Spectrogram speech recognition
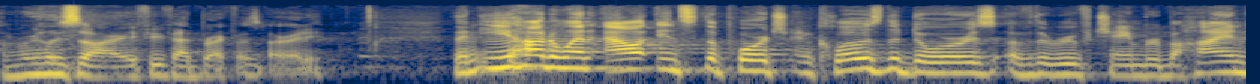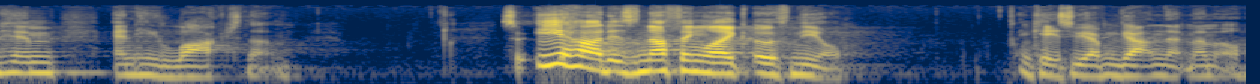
I'm really sorry if you've had breakfast already. Then Ehud went out into the porch and closed the doors of the roof chamber behind him, and he locked them. So Ehud is nothing like Othniel, in case you haven't gotten that memo.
